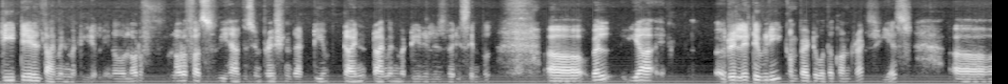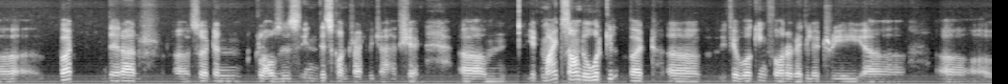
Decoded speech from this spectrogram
detailed time and material you know a lot of a lot of us we have this impression that time time and material is very simple uh, well yeah relatively compared to other contracts yes uh, but there are uh, certain clauses in this contract which I have shared. Um, it might sound overkill, but uh, if you're working for a regulatory uh, uh,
